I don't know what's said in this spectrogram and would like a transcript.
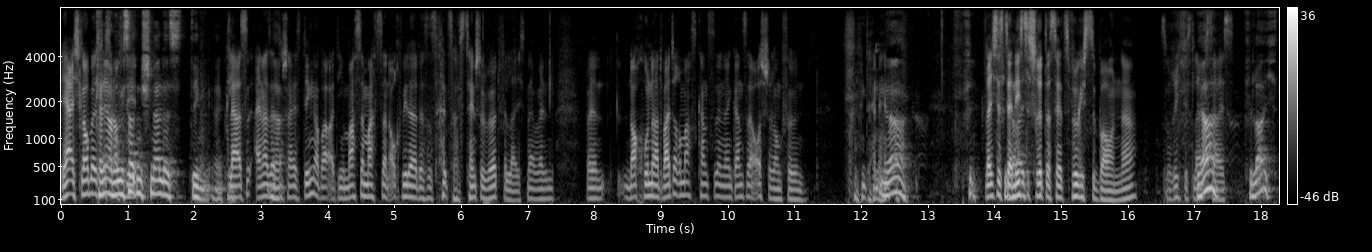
ja, ich glaube, es keine ist Ahnung, auch ist halt ein schnelles Ding. irgendwie. Klar, es ist einerseits Ja. ein scheiß Ding, aber die Masse macht es dann auch wieder, dass es halt substantial wird vielleicht. Ne? Wenn, wenn du noch 100 weitere machst, kannst du eine ganze Ausstellung füllen. Ja. Vielleicht ist der nächste vielleicht- Schritt, das jetzt wirklich zu bauen, ne? So richtig Ja, Life-Size. vielleicht,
